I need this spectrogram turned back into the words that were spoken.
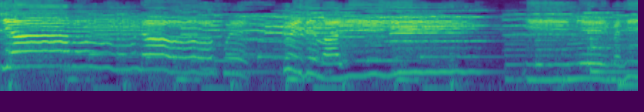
ရှာဘုံတော်ခွင်တွေ့သည်မာလီဤမြေမဟိ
